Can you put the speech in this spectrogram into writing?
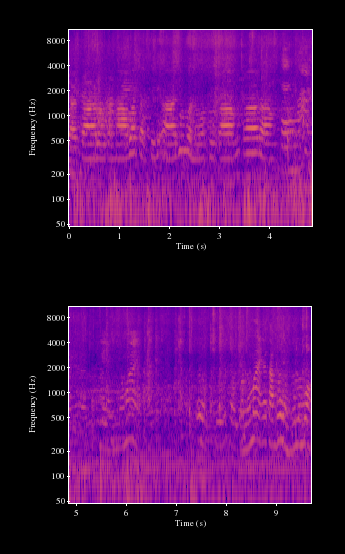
จัตตารโอธรรมาวัฏติอายุวโนสุขังภารังแกงมากแกงน้ำไม้เออหน้ำไม้แล้วทำเพื่ออย่างบุญม่วง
